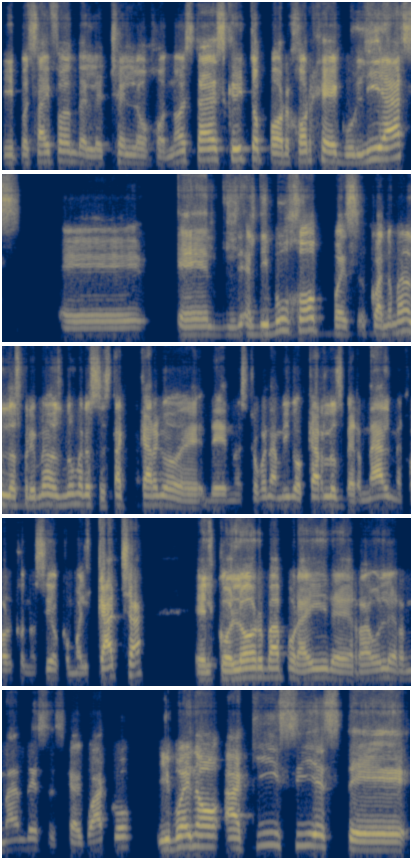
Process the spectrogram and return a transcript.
y pues ahí fue donde le eché el ojo, ¿no? Está escrito por Jorge Gulías. Eh, el, el, dibujo, pues cuando menos los primeros números está a cargo de, de, nuestro buen amigo Carlos Bernal, mejor conocido como el Cacha. El color va por ahí de Raúl Hernández, Skywaco. Y bueno, aquí sí, este,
